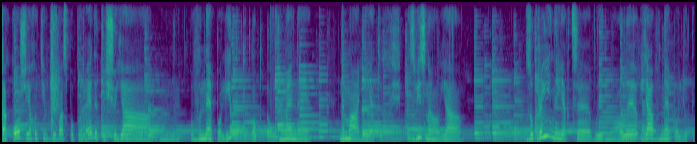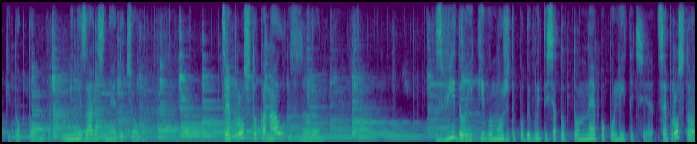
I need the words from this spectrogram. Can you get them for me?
Також я хотів би вас попередити, що я вне політики, тобто в мене нема ніяких. Звісно, я з України, як це видно, але я вне політики, тобто мені зараз не до цього. Це просто канал з, з відео, які ви можете подивитися, тобто не по політиці. Це просто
